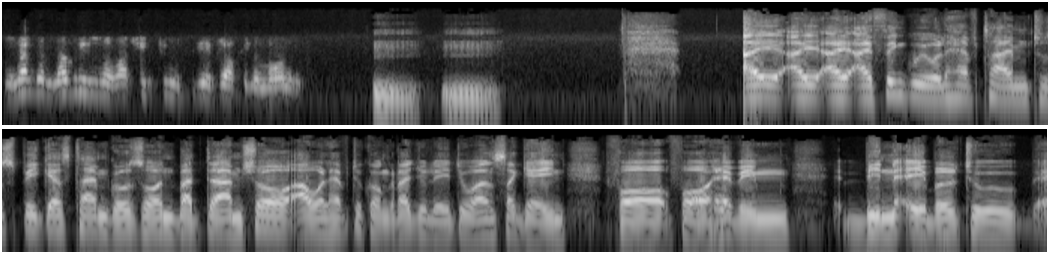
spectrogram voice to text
You know, nobody's going to watch it 2, 3 o'clock in the morning. I, I, I- I think we will have time to speak as time goes on, but I'm sure I will have to congratulate you once again for for having been able to, uh,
